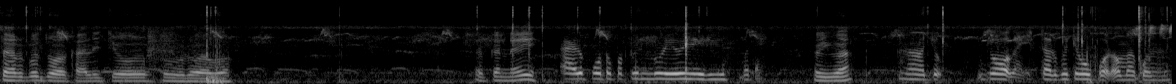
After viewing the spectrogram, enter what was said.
તરબો જો ખાલી ચો પૂરો આવો. કે નહીં? આડો પોટો પકડી પકડેલું એવી એવી બતા કઈ વા હા જો જો ગાઈ તરબો કેવો પડો અમારા કોમમાં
